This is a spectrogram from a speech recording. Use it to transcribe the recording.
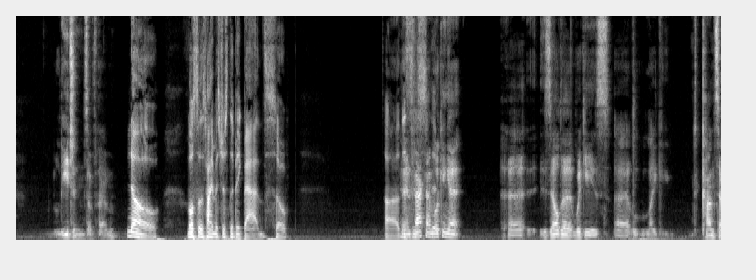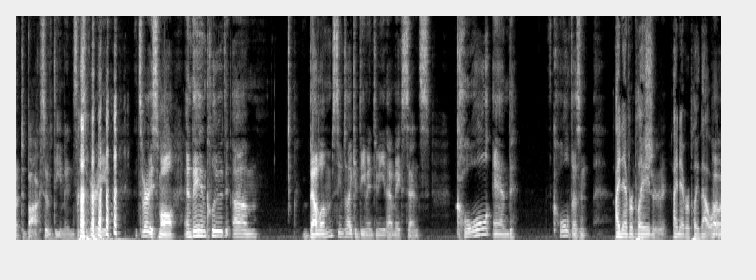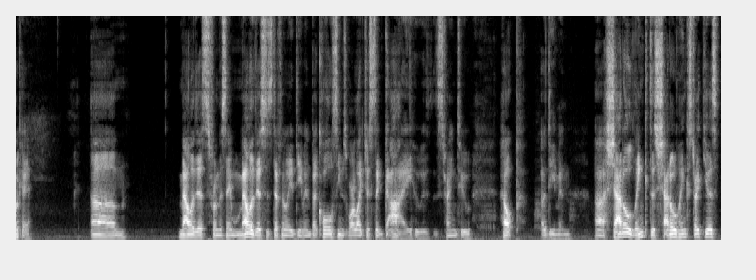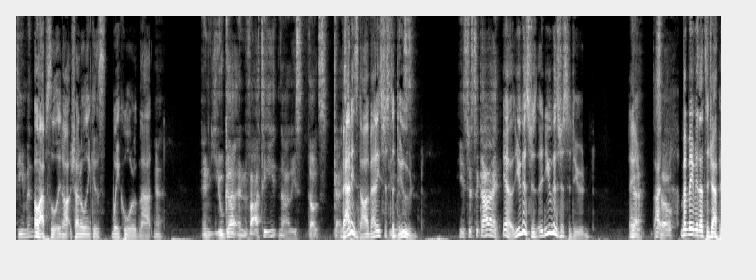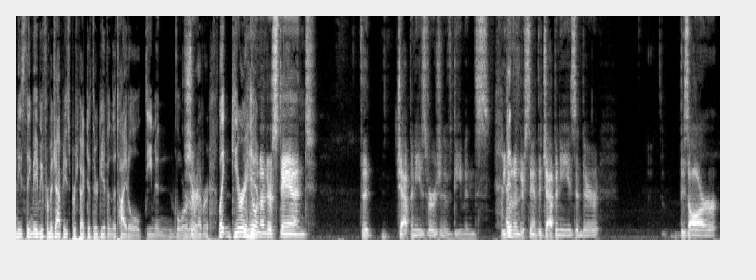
legions of them. No, most of the time it's just the big bads. So, uh, And in is- fact, I'm looking at uh, Zelda Wiki's uh, like concept box of demons. It's very it's very small, and they include um, Bellum. Seems like a demon to me. That makes sense. Cole and Cole doesn't. I never I'm played. Sure. I never played that one. Oh, okay. Um, Malladus from the same. Malladus is definitely a demon, but Cole seems more like just a guy who is trying to help a demon. Uh, Shadow Link. Does Shadow Link strike you as a demon? Oh, absolutely not. Shadow Link is way cooler than that. Yeah. And Yuga and Vaati? No, these those guys. Vaati's not. Vaati's just a dude. He's just a guy. Yeah, Yuga's just and Yuga's just a dude. Anyway, yeah. I- So but maybe that's a Japanese thing. Maybe from a Japanese perspective, they're given the title Demon Lord Sure. or whatever. Like we Girahim. don't understand the Japanese version of demons. We don't I- understand the Japanese and their bizarre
